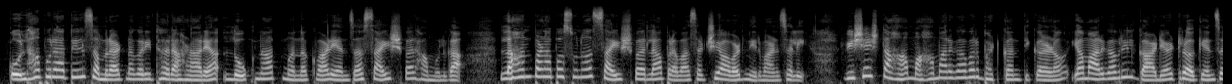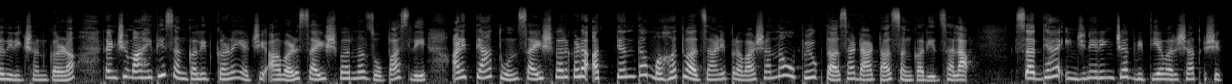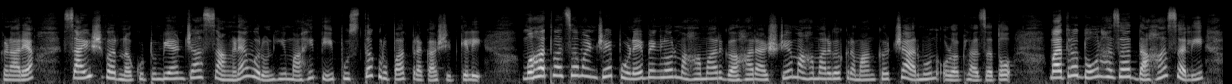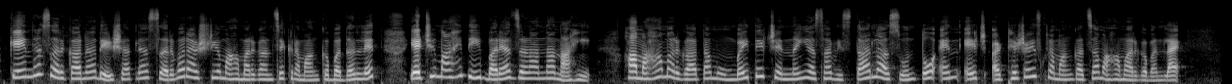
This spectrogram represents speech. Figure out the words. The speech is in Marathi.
कोल्हापुरातील सम्राटनगर इथं राहणाऱ्या लोकनाथ मनकवाड यांचा साईश्वर हा मुलगा. लहानपणापासूनच साईश्वरला प्रवासाची आवड निर्माण झाली. विशेषतः महामार्गावर भटकंती करणं या मार्गावरील गाड्या ट्रक यांचं निरीक्षण करणं त्यांची माहिती संकलित करणं याची आवड साईश्वरनं जोपासली आणि त्यातून साईश्वरकडे अत्यंत महत्त्वाचा आणि प्रवाशांना उपयुक्त असा डाटा संकलित झाला. सध्या इंजिनिअरिंगच्या द्वितीय वर्षात शिकणाऱ्या साईश्वरनं कुटुंबियांच्या सांगण्यावरून ही माहिती पुस्तक रूपात प्रकाशित केली. महत्त्वाचं म्हणजे पुणे बेंगलोर महामार्ग हा राष्ट्रीय महामार्ग क्रमांक चार म्हणून ओळखला जातो. मात्र दोन हजार दहा साली केंद्र सरकारनं देशातल्या सर्व राष्ट्रीय महामार्गांचे क्रमांक बदललेत याची माहिती बऱ्याच जणांना नाही. हा महामार्ग आता मुंबई ते चेन्नई असा विस्तारला असून तो एन एच अठ्ठेचाळीस क्रमांकाचा महामार्ग बनलाय.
